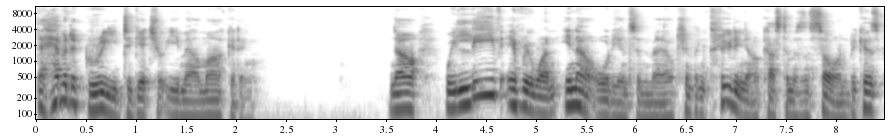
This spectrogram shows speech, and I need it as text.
they haven't agreed to get your email marketing. Now, we leave everyone in our audience in MailChimp, including our customers and so on, because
